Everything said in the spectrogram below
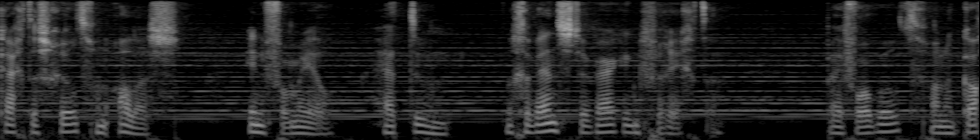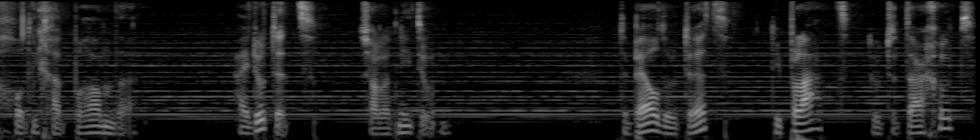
krijgt de schuld van alles. Informeel, het doen een gewenste werking verrichten. Bijvoorbeeld van een kachel die gaat branden. Hij doet het, zal het niet doen. De bel doet het, die plaat doet het daar goed.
